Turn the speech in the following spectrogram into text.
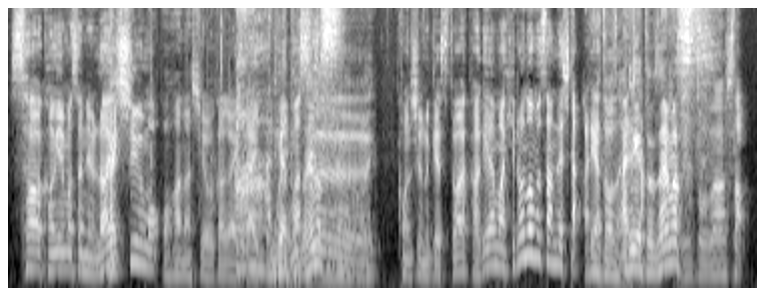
さあ影山さんには来週もお話を伺いたいと思います。はいあありがとうございますはい今週のゲストは影山博信さんでした。ありがとうございましたありがとう。ございまありがとうす。ございました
